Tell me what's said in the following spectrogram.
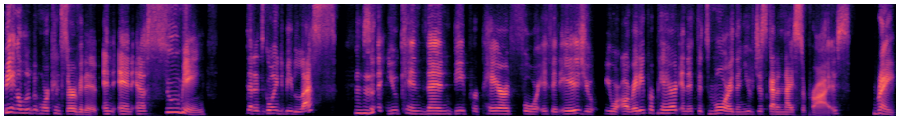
being a little bit more conservative and and, and assuming that it's going to be less Mm-hmm. so that you can then be prepared for if it is you you are already prepared and if it's more then you've just got a nice surprise right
